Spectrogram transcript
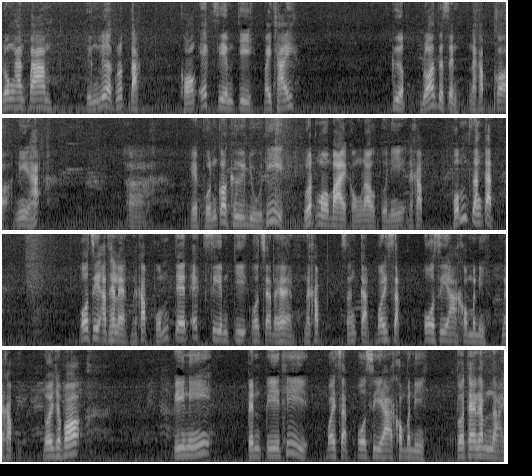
โรงงานปาล์มถึงเลือกรถตักของ XCMG ไปใช้เกือบ 100%นะครับก็นี่ฮะเหตุผลก็คืออยู่ที่รถโมบายของเราตัวนี้นะครับ ผมสังกัด OCR Thailand นะครับ ผมเจน XCMG OCR Thailand นะครับ สังกัดบริษัท OCR Company นะครับ โดยเฉพาะ ปีนี้เป็นปีที่บริษัท OCR Company ตัวแทนจำหน่าย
